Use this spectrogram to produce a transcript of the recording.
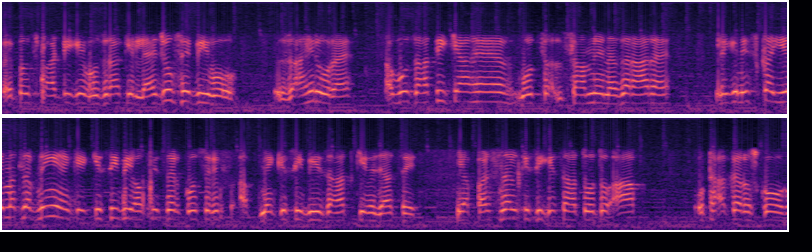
پیپلز پارٹی کے وزراء کے لہجوں سے بھی وہ ظاہر ہو رہا ہے۔ اب وہ ذاتی کیا ہے، وہ سامنے نظر آ رہا ہے۔ لیکن اس کا یہ مطلب نہیں ہے کہ کسی بھی آفیسر کو صرف اپنے کسی بھی ذات کی وجہ سے یا پرسنل کسی کے ساتھ ہو تو آپ اٹھا کر اس کو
